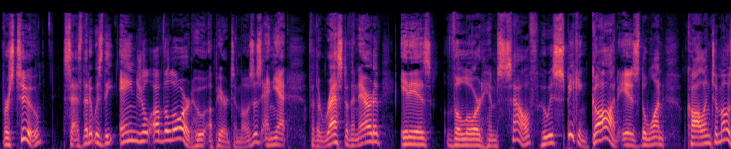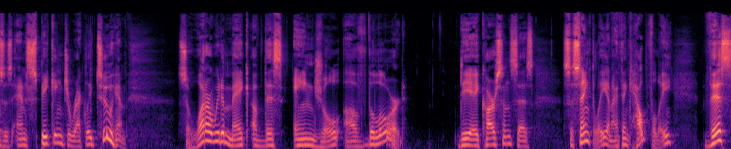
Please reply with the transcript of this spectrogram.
Verse 2 says that it was the angel of the Lord who appeared to Moses, and yet for the rest of the narrative, it is the Lord himself who is speaking. God is the one calling to Moses and speaking directly to him. So, what are we to make of this angel of the Lord? D.A. Carson says succinctly, and I think helpfully, this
